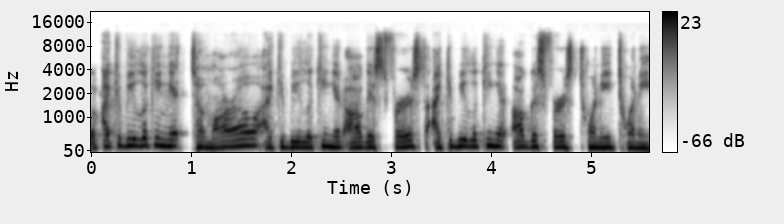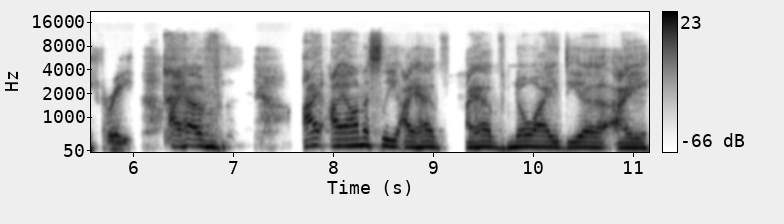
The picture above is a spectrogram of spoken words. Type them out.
Okay. I could be looking at tomorrow. I could be looking at August 1st. I could be looking at August 1st, 2023. I have I I honestly I have I have no idea. I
